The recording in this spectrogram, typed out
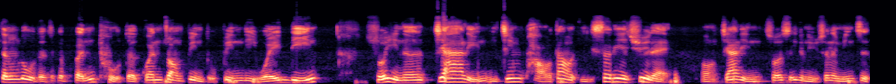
登陆的这个本土的冠状病毒病例为零，所以呢，加林已经跑到以色列去嘞。哦，嘉玲说是一个女生的名字，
